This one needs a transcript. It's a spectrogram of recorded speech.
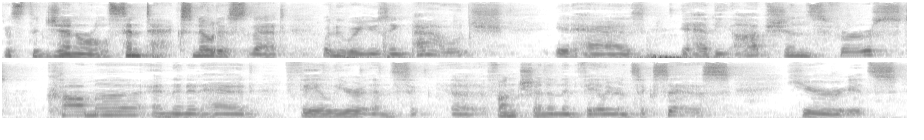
That's the general syntax. Notice that when we were using pouch, it has it had the options first, comma, and then it had failure and uh, function, and then failure and success. Here it's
